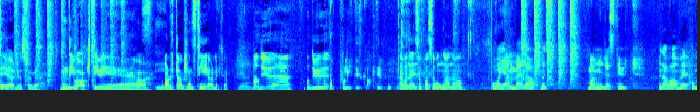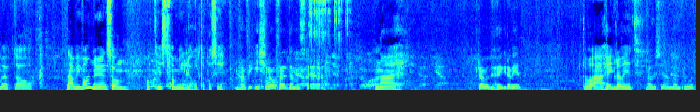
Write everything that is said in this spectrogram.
Det gjør det jo selvfølgelig. Om de var aktive i ja, Alta-aksjonstida, liksom. Var du, eh, var du politisk aktiv? Jeg var den som passa ungene og, og var hjemme da mens mannen reiste ut. Men jeg var med på møter. Og... Nei, vi var nå en sånn aktivistfamilie, holdt jeg på å si. Men han fikk ikke lov til å demonstrere? Nei. For da var du høygravid? Da var jeg høygravid. Var du ikke det med en bror?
